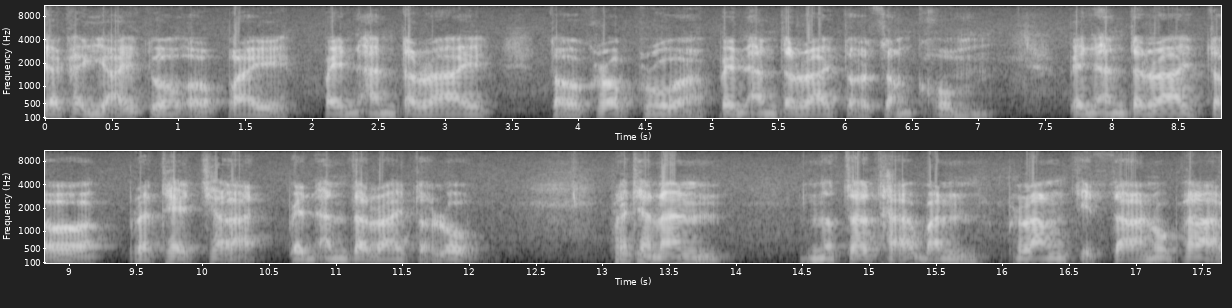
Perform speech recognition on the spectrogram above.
จะขยายตัวออกไป เป็นอันตรายต่อครอบครัว เป็นอันตรายต่อสังคม เป็นอันตรายต่อ ประเทศชาติเป็นอันตรายต่อโลก เพราะฉะนั้นสถาบันพลังจิตานุภาพ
